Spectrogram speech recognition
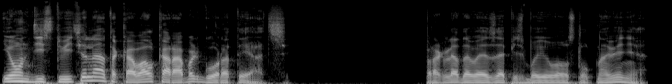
И он действительно атаковал корабль город Иатси. Проглядывая запись боевого столкновения,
